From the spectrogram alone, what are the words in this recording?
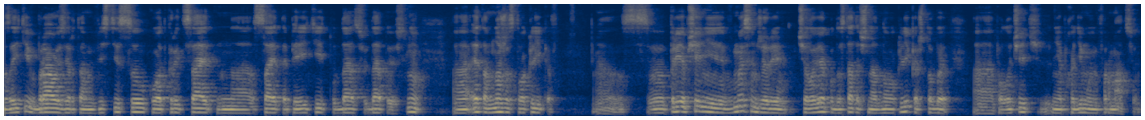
зайти в браузер, там, ввести ссылку, открыть сайт, на сайта перейти туда-сюда. То есть, ну, это множество кликов. Э, при общении в мессенджере человеку достаточно одного клика, чтобы а, получить необходимую информацию.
